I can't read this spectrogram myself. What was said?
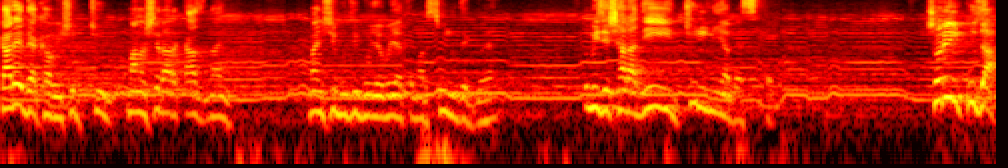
কারে দেখাও এইসব চুল? মানুষের আর কাজ নাই। মানুষই বুঝি বইয়া বইয়া তোমার চুল দেখবে হ্যাঁ? তুমি যে সারাদিন চুল নিয়ে ব্যস্ত। শরীর পূজা।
